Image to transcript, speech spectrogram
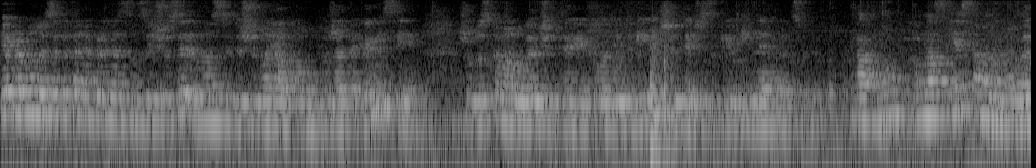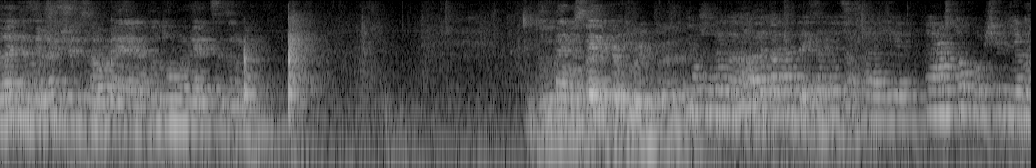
Я пропоную це питання перенести на цей часи, на слідчу нараду бюджетної комісії, щоб досконало вивчити холодильники інших течісів, які не працюють. Да, ну, у нас є там Ну, один Давайте ми холодильник, чуть-чуть з вами подумаємо, як це зробити. З одного садика в другий передати. Можливо, але там що є. Росток взагалі Ну,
